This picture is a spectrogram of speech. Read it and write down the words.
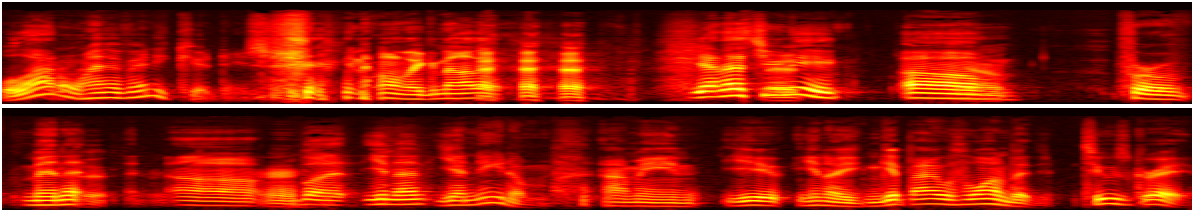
well, I don't have any kidneys. you know, like, no, that, yeah, that's unique um, for a minute. Uh, Uh, but you know, you need them. I mean, you you know, you can get by with one, but two's great.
